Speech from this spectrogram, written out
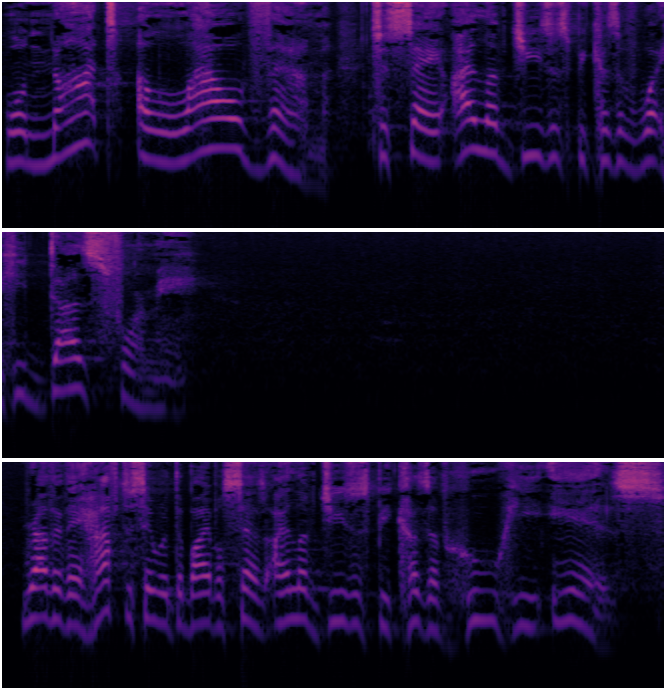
will not allow them to say, I love Jesus because of what he does for me. Rather, they have to say what the Bible says I love Jesus because of who he is.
